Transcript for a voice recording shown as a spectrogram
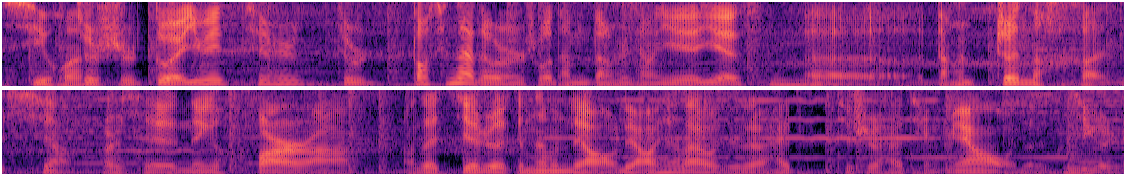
喜欢，就是对，因为其实就是到现在都有人说他们当时像 Yes，、嗯呃，当时真的很像，而且那个范儿啊，然后再接着跟他们聊聊下来，我觉得还就是还挺妙的几个人，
